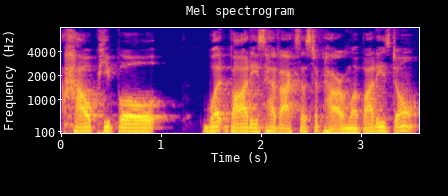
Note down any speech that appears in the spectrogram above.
how people what bodies have access to power and what bodies don't.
